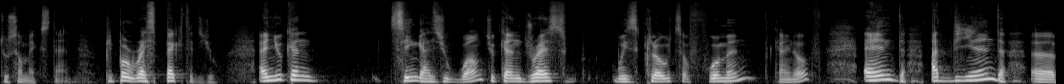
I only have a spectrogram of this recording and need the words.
to some extent. People respected you. And you can sing as you want, you can dress with clothes of women, kind of. And at the end, uh,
